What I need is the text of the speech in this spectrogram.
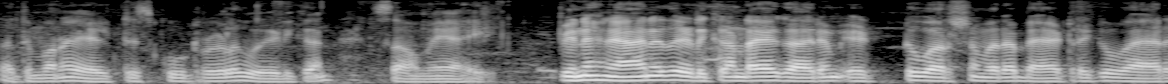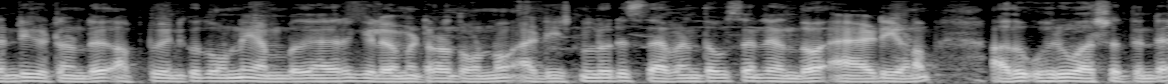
സത്യം പറഞ്ഞാൽ ഇലക്ട്രിക് സ്കൂട്ടറുകൾ മേടിക്കാൻ സമയമായി പിന്നെ ഞാനിത് എടുക്കേണ്ടായ കാര്യം എട്ട് വർഷം വരെ ബാറ്ററിക്ക് വാറന്റി കിട്ടുന്നുണ്ട്. അപ് ടു എനിക്ക് തോന്നുന്നു എൺപതിനായിരം കിലോമീറ്റർ തോന്നുന്നു. അഡീഷണൽ ഒരു സെവൻ തൗസൻഡ് എന്തോ ആഡ് ചെയ്യണം. അത് ഒരു വർഷത്തിന്റെ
